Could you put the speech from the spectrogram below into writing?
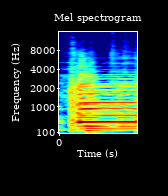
Música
